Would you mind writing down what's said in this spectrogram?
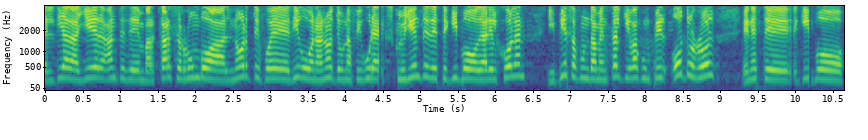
el día de ayer antes de embarcarse rumbo al norte fue Diego Buenanote, una figura excluyente de este equipo de Ariel Holland y pieza fundamental que va a cumplir otro rol en este equipo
